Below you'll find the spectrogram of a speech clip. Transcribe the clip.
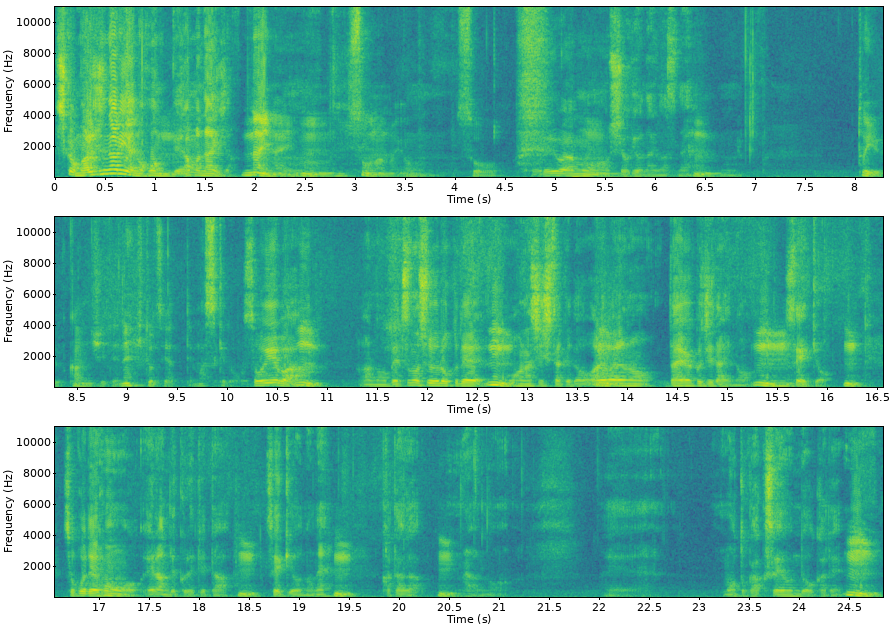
しかもマルジナリアの本ってあんまないじゃん。こないない、うん、そうなのよ、そう。れはもう書評になりますね。んという感じでね一つやってますけど。そういえば、うん。あの別の収録でうん。お話ししたけど、我々の大学時代のうん。生協、うん。そこで本を選んでくれてたうん。生協のね、うん。方が、うん。あの、えー元学生運動家で、うん。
